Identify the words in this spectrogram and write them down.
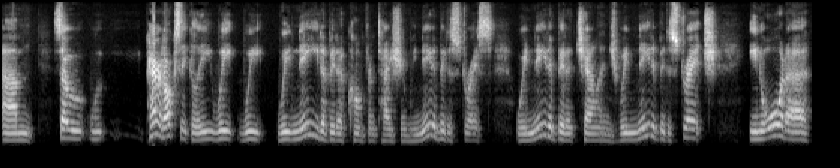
Um, so paradoxically, we we we need a bit of confrontation, we need a bit of stress, we need a bit of challenge, we need a bit of stretch in order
